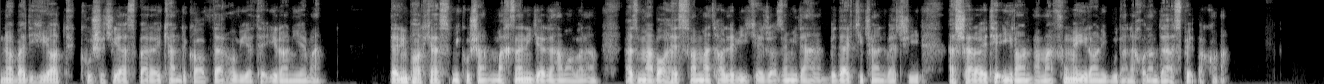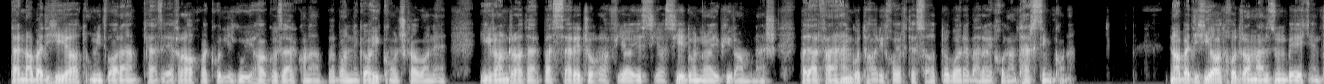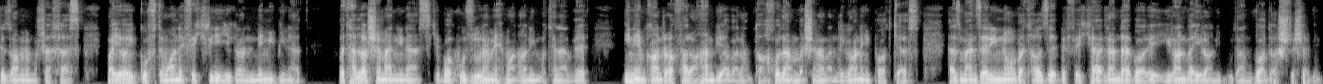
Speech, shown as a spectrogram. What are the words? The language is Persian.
نابدیهیات کوششی است برای کندکاو در هویت ایرانی من. در این پادکست میکوشم مخزنی گرد هم آورم از مباحث و مطالبی که اجازه می‌دهند به درکی چند وچی از شرایط ایران و مفهوم ایرانی بودن خودم دست پیدا کنم. در نابدیهیات امیدوارم که از اغراق و کلیگویی ها گذر کنم و با نگاهی کنجکاوانه ایران را در بستر جغرافیای سیاسی دنیای پیرامونش و در فرهنگ و تاریخ و اقتصاد دوباره برای خودم ترسیم کنم. نابدیهیات خود را ملزوم به یک انتظام مشخص و یا یک گفتمان فکری یگان نمی بیند و تلاش من این است که با حضور مهمانانی متنوع این امکان را فراهم بیاورم تا خودم و شنوندگان این پادکست از منظری نو و تازه به فکر کردن درباره ایران و ایرانی بودن واداشته شویم.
